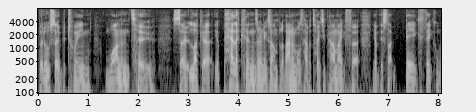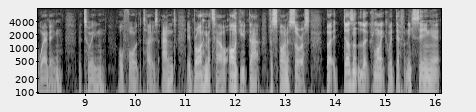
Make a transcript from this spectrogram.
but also between 1 and 2. So like a, pelicans are an example of animals have a totipalmate foot. You have this like big thick webbing between all four of the toes. And Ibrahim et al. argued that for Spinosaurus, but it doesn't look like we're definitely seeing it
